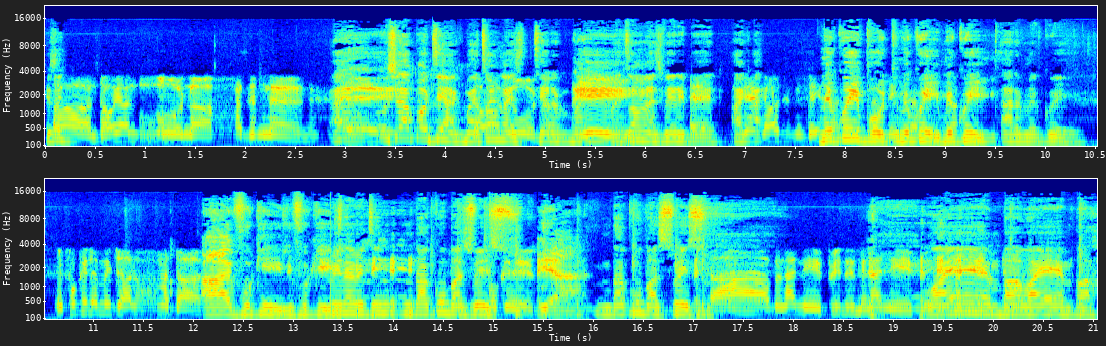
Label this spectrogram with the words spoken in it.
Is it? Ah, ndawo yandifuna azimnene. Hey, Ushapo Tiag, my tongue is terrible. My, my Hey. tongue is very bad. I, I, mikwi bhuti mikwi mikwi Aramegwe. Ifukile minjalo madala. hayi ifukile ifukile Mina mithi ndakuba. Okay. yeah Ndakuba swesi. Ah, minganiphi ne, minganiphi. Waemba, waemba.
